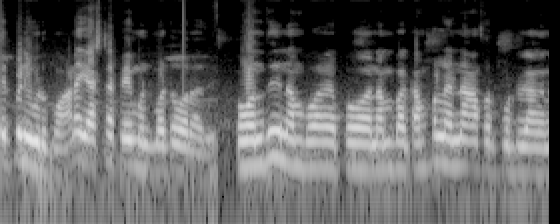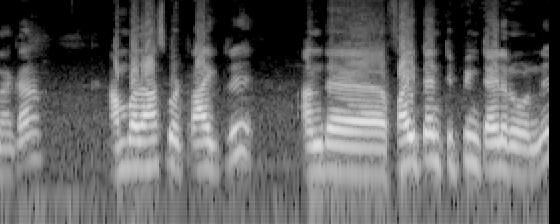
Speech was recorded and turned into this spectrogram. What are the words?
செட் பண்ணி கொடுப்போம். ஆனால் எக்ஸ்ட்ரா பேமெண்ட் மட்டும் வராது. இப்போ வந்து நம்ம இப்போ நம்ம கம்பெனியில் என்ன ஆஃபர் போட்டிருக்காங்கனாக்கா ஐம்பது ஆசு டிராக்டர் அந்த ஃபைவ் டென் டிப்பிங் டைலர் ஒன்று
